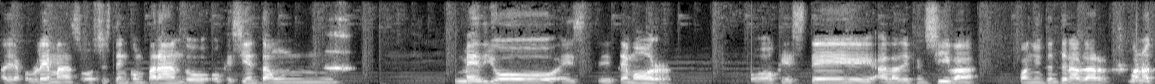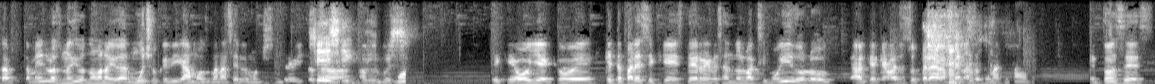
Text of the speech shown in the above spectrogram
haya problemas o se estén comparando o que sienta un medio este, temor o que esté a la defensiva cuando intenten hablar. Bueno, también los medios no van a ayudar mucho, que digamos, van a hacer muchas entrevistas. Sí, sí, pues. De que, oye, ¿qué te parece que esté regresando el máximo ídolo al que acabas de superar apenas hace una semana? Entonces,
